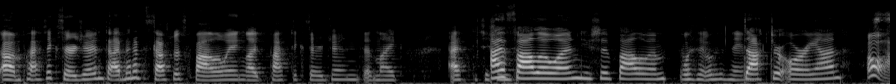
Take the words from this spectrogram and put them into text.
um plastic surgeon. So I've been obsessed with following like plastic surgeons and like esthetician. I follow one. You should follow him. what's, it, what's his name? Dr. Ourian. Oh, I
